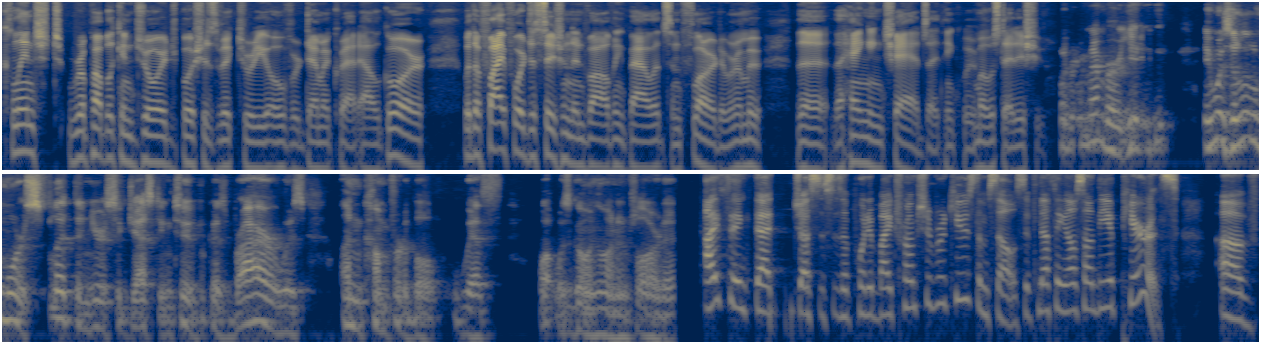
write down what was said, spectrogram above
clinched Republican George Bush's victory over Democrat Al Gore with a 5 4 decision involving ballots in Florida. Remember, the, the hanging chads, I think, were most at issue. But remember, it was a little more split than you're suggesting, too, because Breyer was uncomfortable with what was going on in Florida. I think that justices appointed by Trump should recuse themselves, if nothing else, on the appearance of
